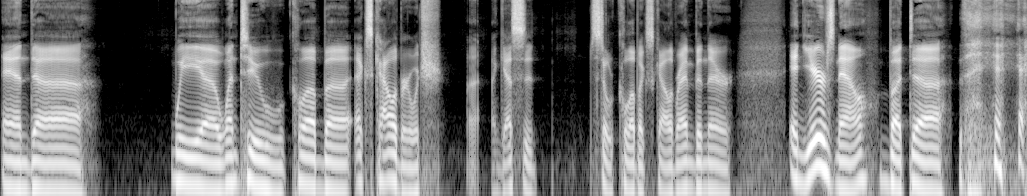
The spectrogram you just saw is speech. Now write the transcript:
And uh, we uh, went to Club uh, Excalibur, which uh, I guess it's still Club Excalibur. I haven't been there in years now, but uh, I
